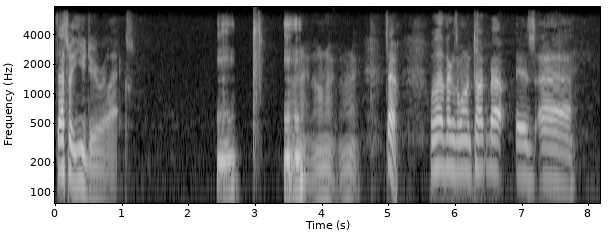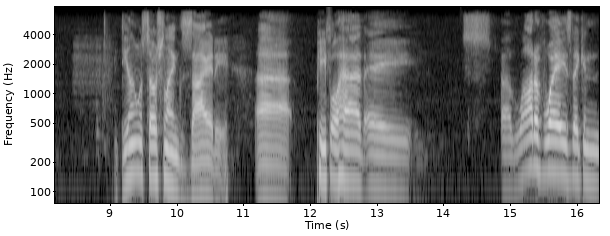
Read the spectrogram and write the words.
that's what you do. Relax. hmm All hmm right, all right, all right. So, one of the things I want to talk about is uh, dealing with social anxiety. Uh, people have a a lot of ways they can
